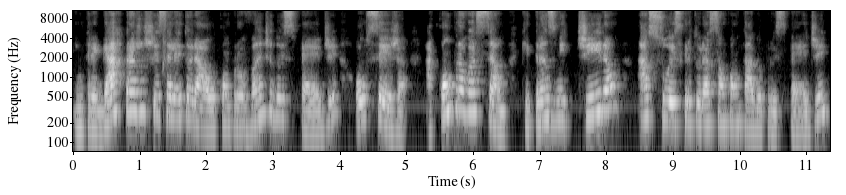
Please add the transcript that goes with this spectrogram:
entregar para a Justiça Eleitoral o comprovante do SPED, ou seja, a comprovação que transmitiram a sua escrituração contábil para o SPED,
